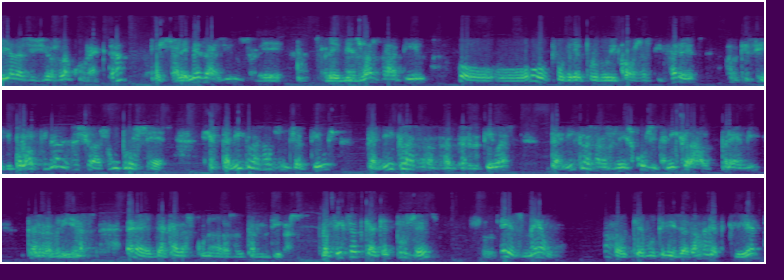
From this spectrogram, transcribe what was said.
aquella decisió és la correcta. Doncs seré més àgil, seré, seré més versàtil o, o, o podré produir coses diferents, el que sigui. Però al final és això, és un procés. És tenir clars els objectius, tenir clars les alternatives, tenir clars els riscos i tenir clar el premi que rebries eh, de cadascuna de les alternatives. Però fixa't que aquest procés és meu, el que hem utilitzat amb aquest client,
